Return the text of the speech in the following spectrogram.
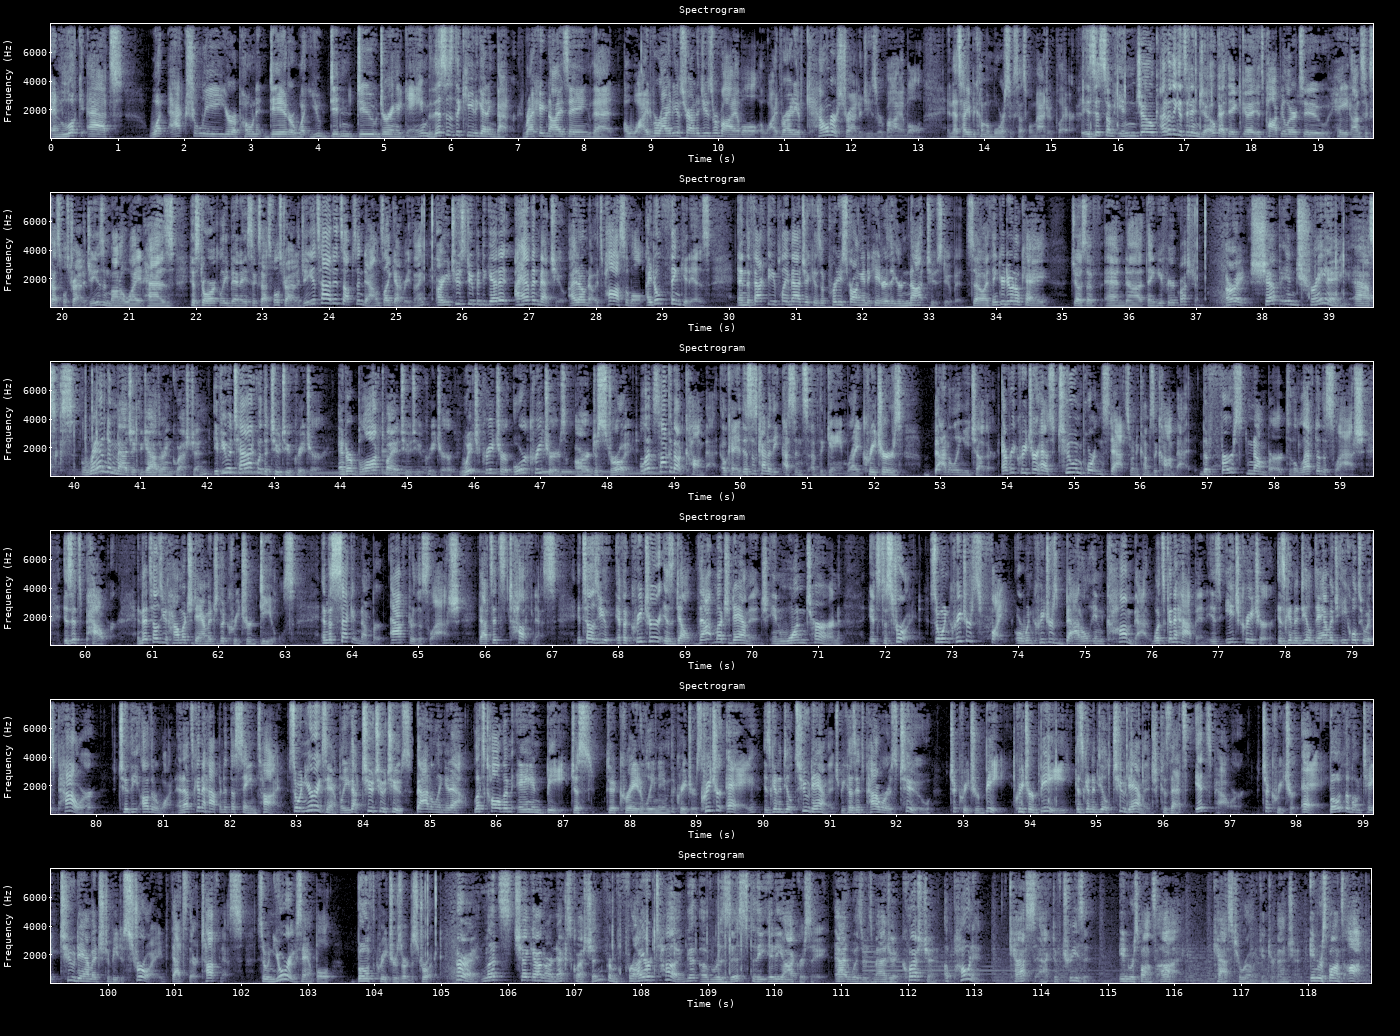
and look at what actually your opponent did or what you didn't do during a game, this is the key to getting better. Recognizing that a wide variety of strategies are viable, a wide variety of counter strategies are viable, and that's how you become a more successful Magic player. Is this some in joke? I don't think it's an in joke. I think uh, it's popular to hate unsuccessful strategies, and mono white has historically been a successful strategy. It's had its ups and downs, like everything. Are you too stupid to get it? I haven't met you. I don't know. It's possible. I don't think it is. And the fact that you play Magic is a pretty strong indicator that you're not too stupid. So I think you're doing okay, Joseph, and uh, thank you for your question. All right, Shep in Training asks Random Magic the Gathering question. If you attack with a 2 2 creature and are blocked by a 2 2 creature, which creature or creatures are destroyed? Let's talk about combat. Okay, this is kind of the essence of the game, right? Creatures battling each other. Every creature has two important stats when it comes to combat. The first number to the left of the slash is its power, and that tells you how much damage the creature deals. And the second number after the slash, that's its toughness. It tells you if a creature is dealt that much damage in one turn, it's destroyed. So when creatures fight or when creatures battle in combat, what's going to happen is each creature is going to deal damage equal to its power to the other one. And that's gonna happen at the same time. So in your example, you got two two twos battling it out. Let's call them A and B, just to creatively name the creatures. Creature A is gonna deal two damage because its power is two to creature B. Creature B is gonna deal two damage because that's its power to creature A. Both of them take two damage to be destroyed. That's their toughness. So in your example, both creatures are destroyed. All right, let's check out our next question from Friar Tug of Resist the Idiocracy. At Wizards Magic, question Opponent casts Act of Treason. In response, I cast Heroic Intervention. In response, Op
